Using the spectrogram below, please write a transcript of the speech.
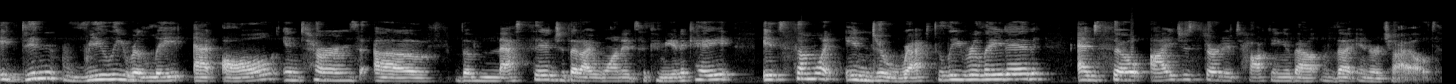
it didn't really relate at all in terms of the message that I wanted to communicate. It's somewhat indirectly related. And so I just started talking about the inner child.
